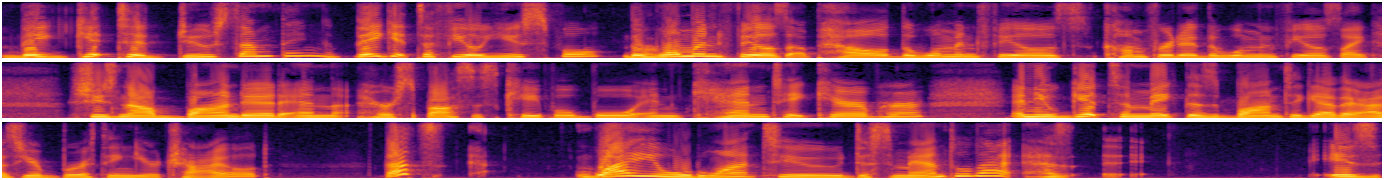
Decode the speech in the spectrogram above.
they get to do something they get to feel useful. The Perfect. woman feels upheld the woman feels comforted the woman feels like she's now bonded and her spouse is capable and can take care of her. And you get to make this bond together as you're birthing your child. That's why you would want to dismantle that as is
